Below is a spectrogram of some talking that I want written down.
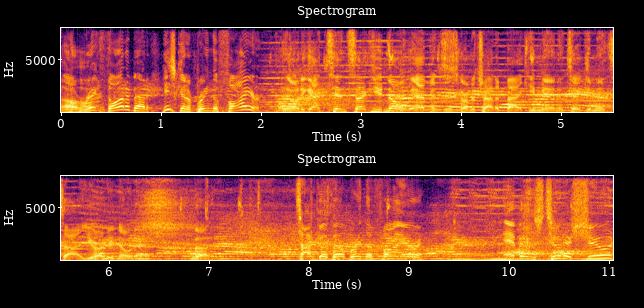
oh, Rick thought about it. He's going to bring the fire. They only got 10 seconds. You know Evans is going to try to back him in and take him inside. You already know that. Look. Taco Bell bring the fire. Evans two to shoot.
